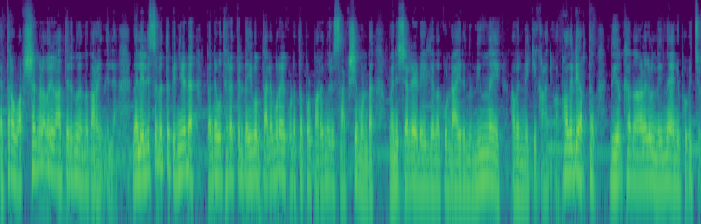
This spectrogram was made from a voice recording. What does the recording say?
എത്ര വർഷങ്ങൾ അവർ കാത്തിരുന്നു എന്ന് പറയുന്നില്ല. എന്നാൽ എലിസബത്ത് പിന്നീട് തന്റെ ഉദരത്തിൽ ദൈവം തലമുറയെ കൊടുത്തപ്പോൾ പറയുന്നൊരു സാക്ഷ്യമുണ്ട്. മനുഷ്യരുടെ ഇടയിൽ ഞങ്ങൾക്കുണ്ടായിരുന്ന നിന്നയെ അവൻ നീക്കിക്കളഞ്ഞു. അപ്പോൾ അതിന്റെ അർത്ഥം ദീർഘനാളുകൾ നിന്നെ അനുഭവിച്ചു.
